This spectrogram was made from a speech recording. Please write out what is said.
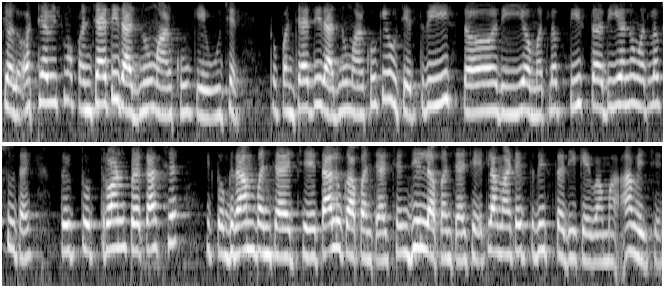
ચલો, અઠ્યાવીસમાં, પંચાયતી રાજનું માળખું કેવું છે? તો પંચાયતી રાજનું માળખું કેવું છે? ત્રિસ્તરીય, મતલબ ત્રિસ્તરીયનો મતલબ શું થાય? તો એક તો ત્રણ પ્રકાર છે. એક તો ગ્રામ પંચાયત છે, તાલુકા પંચાયત છે જિલ્લા પંચાયત છે. એટલા માટે ત્રિસ્તરીય કહેવામાં આવે છે.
